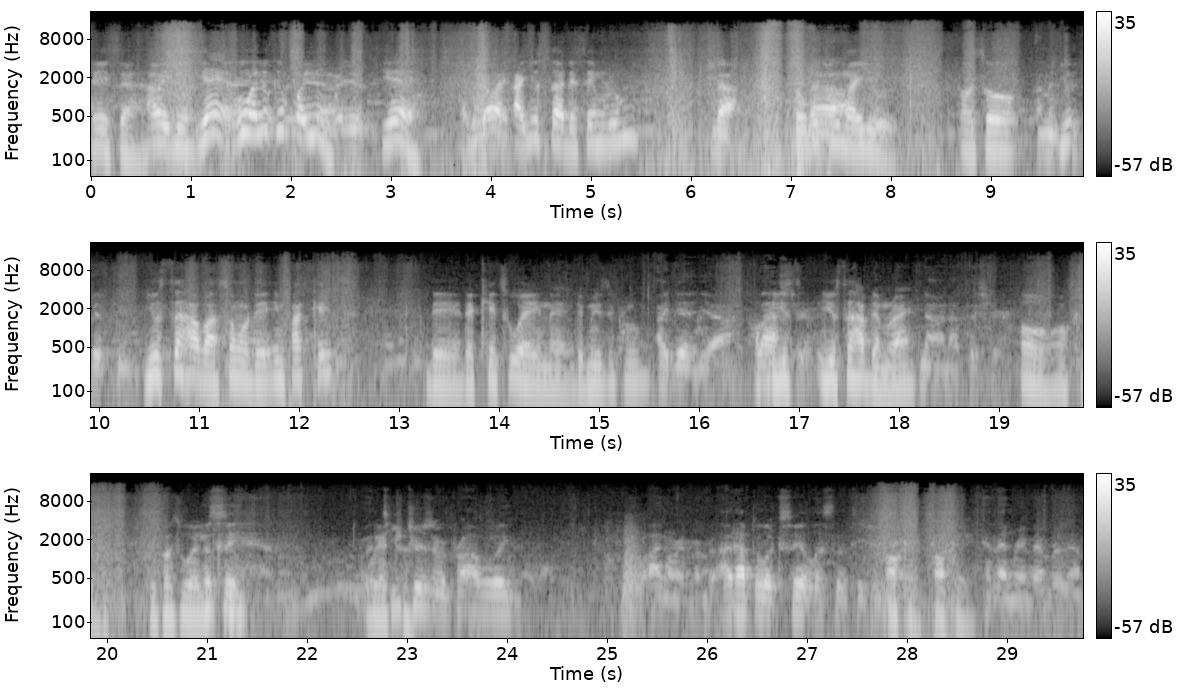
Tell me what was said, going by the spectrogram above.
Hey, sir, how are you doing? Yeah, we were looking for you. How are you? Yeah. Are you still at the same room? No, So, which No. room are you? Oh, so I'm in You- 215. you still have uh, some of the impact kids? The, the kids who were in uh, the music room? I did, yeah. Okay, Last you, year. st- you still have them, right? No, not this year. Oh, okay. Because we were Let's see. The teachers are probably, I don't remember. I'd have to look, see a list of the teachers. Okay, okay. And then remember them.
